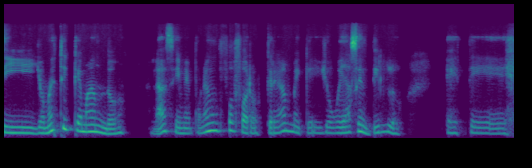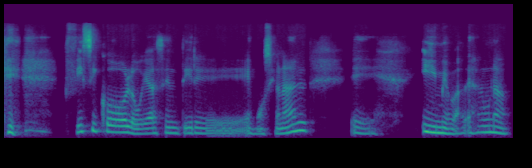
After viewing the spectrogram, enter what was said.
si yo me estoy quemando, si me ponen un fósforo, créanme que yo voy a sentirlo. Este, físico, lo voy a sentir eh, emocional eh, y me va a dejar una,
